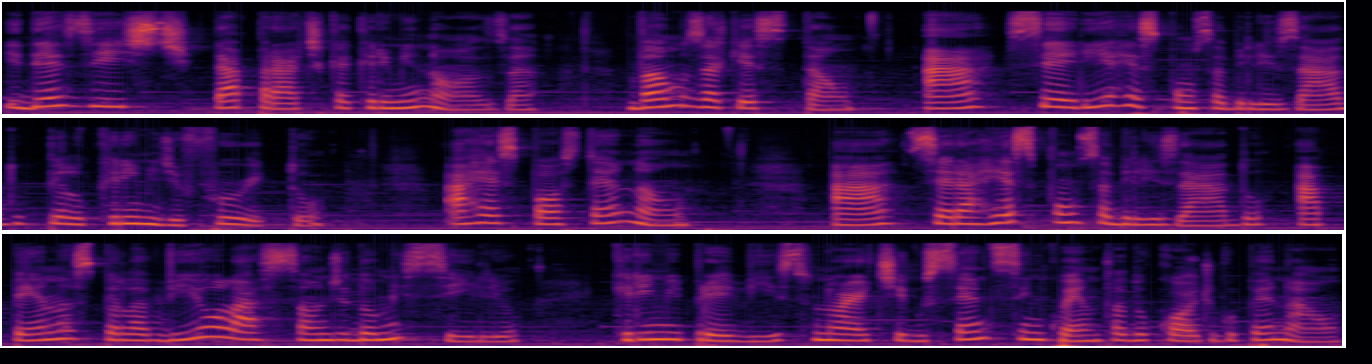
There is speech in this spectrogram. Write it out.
e desiste da prática criminosa. Vamos à questão: A seria responsabilizado pelo crime de furto? A resposta é não. A será responsabilizado apenas pela violação de domicílio, crime previsto no artigo 150 do Código Penal.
